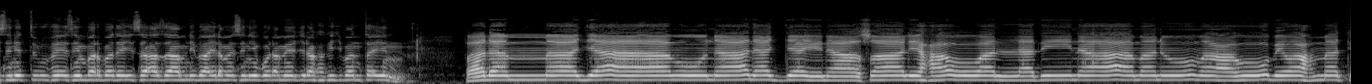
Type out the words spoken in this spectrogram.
isinitti dhufee isin barbadeeysa azaabni baay'ilama isinii godhamee jira ka kijiban ta'in فلما جاء أمرنا نجينا صالحا والذين آمنوا معه برحمة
